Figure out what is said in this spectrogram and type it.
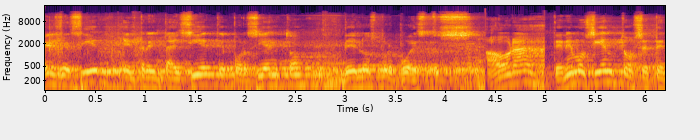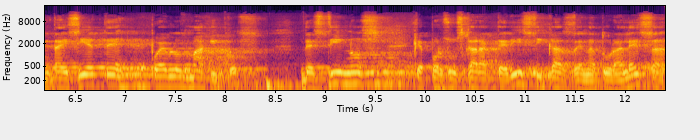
es decir, el 37% de los propuestos. Ahora tenemos 177 pueblos mágicos, destinos que por sus características de naturaleza,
